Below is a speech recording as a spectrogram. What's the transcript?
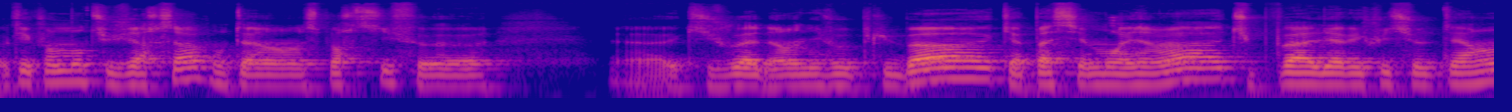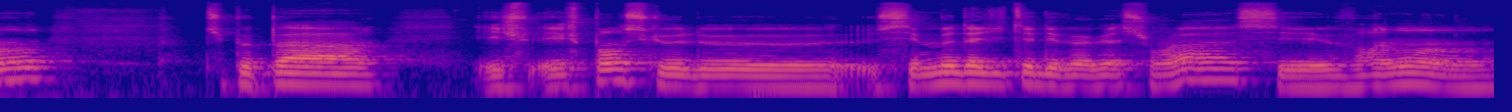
ok, comment tu gères ça quand tu as un sportif qui joue à un niveau plus bas, qui a pas ces moyens-là, tu peux pas aller avec lui sur le terrain, tu peux pas et je, pense que ces modalités d'évaluation-là, c'est vraiment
